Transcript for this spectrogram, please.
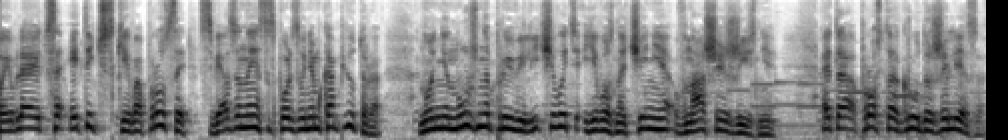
Появляются этические вопросы, связанные с использованием компьютера, но не нужно преувеличивать его значение в нашей жизни. Это просто груда железа.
